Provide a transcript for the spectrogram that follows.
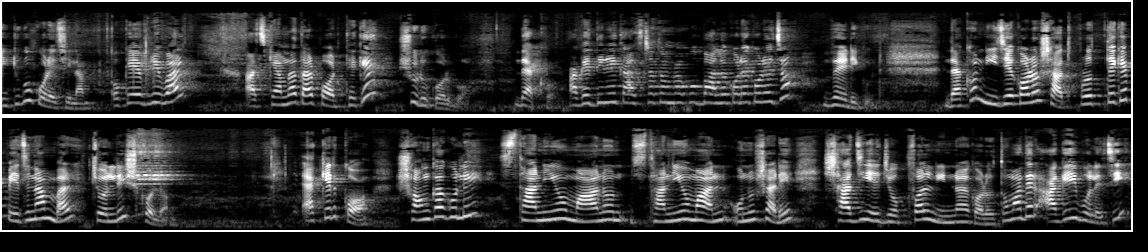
এইটুকু করেছিলাম ওকে এভরিওয়ান আজকে আমরা তারপর থেকে শুরু করব। দেখো, আগের দিনের কাজটা তোমরা খুব ভালো করে করেছ ভেরি গুড দেখো, নিজে করো সাত, প্রত্যেকে পেজ নাম্বার চল্লিশ খোলো একের ক, সংখ্যাগুলি স্থানীয় মান স্থানীয় মান অনুসারে সাজিয়ে যোগফল নির্ণয় করো। তোমাদের আগেই বলেছি,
